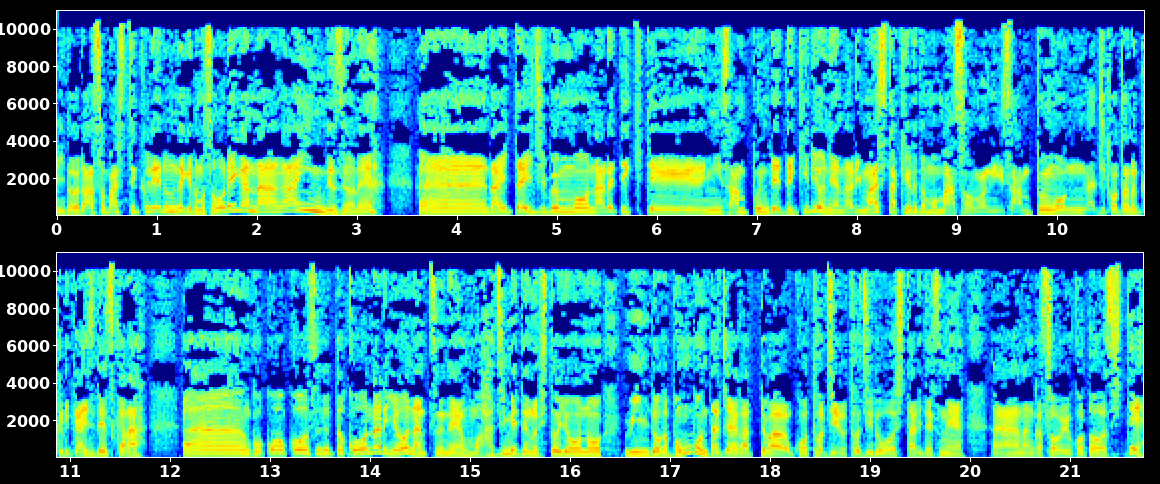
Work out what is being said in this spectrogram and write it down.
いろいろ遊ばせてくれるんだけども、それが長いんですよね。えー、だいたい自分も慣れてきて2、3分でできるようにはなりましたけれども、まあその2、3分同じことの繰り返しですから、あーここをこうするとこうなるよ、なんつうね、もう初めての人用のウィンドウがボンボン立ち上がっては、こう閉じる閉じるをしたりですね、あーなんかそういうことをして、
